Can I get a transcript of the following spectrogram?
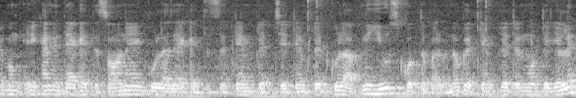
এবং- এখানে দেখাইতেছে, অনেকগুলা দেখাইতেছে টেমপ্লেট যে টেমপ্লেটগুলো আপনি ইউজ করতে পারবেন। ওকে টেমপ্লেটের মধ্যে গেলে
